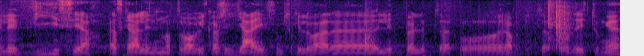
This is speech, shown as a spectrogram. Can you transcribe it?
Eller vi, sier jeg. Jeg skal ærlig innrømme at det var vel kanskje jeg som skulle være litt bøllete og rampete og drittunge.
